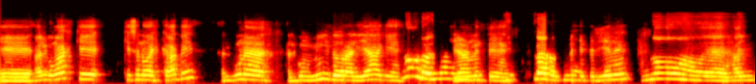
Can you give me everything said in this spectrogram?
eh, ¿algo más que, que se nos escape? ¿Alguna, ¿Algún mito realidad que no, realidad, generalmente claro, la gente tiene. No, eh, hay,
